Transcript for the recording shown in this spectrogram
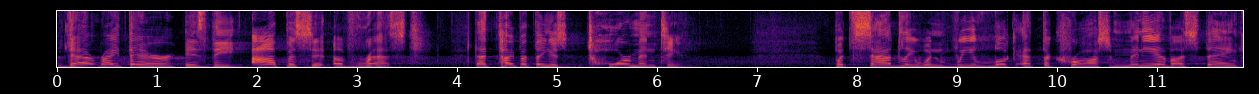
That right there is the opposite of rest. That type of thing is tormenting. But sadly, when we look at the cross, many of us think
